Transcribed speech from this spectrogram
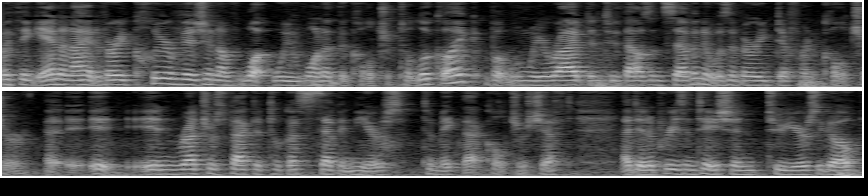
I think Ann and I had a very clear vision of what we wanted the culture to look like. But when we arrived in 2007, it was a very different culture. Uh, it, it, in retrospect, it took us seven years to make that culture shift. I did a presentation two years ago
